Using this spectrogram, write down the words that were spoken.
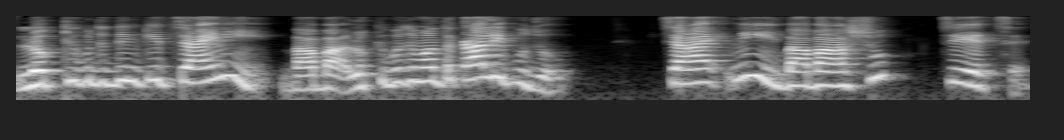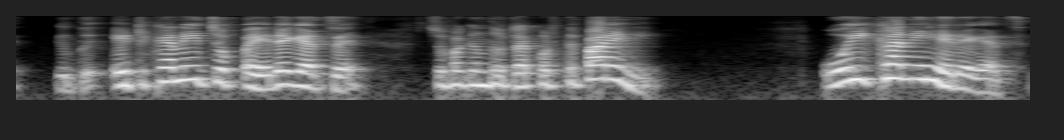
লক্ষ্মী পুজোর দিন কি চায়নি? বাবা, লক্ষ্মী পুজো মানে তো কালী পুজো। চায়নি, বাবা আসুক, চেয়েছে। কিন্তু এখানেই চোপা হেরে গেছে। চোপা কিন্তু ওটা করতে পারেনি। ওইখানে হেরে গেছে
